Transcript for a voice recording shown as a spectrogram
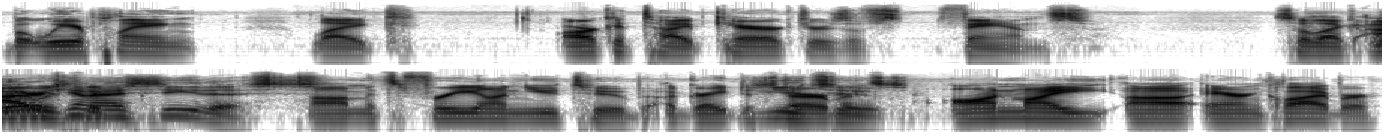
but we were playing like archetype characters of fans. So like I Where was can the- I see this? um, it's free on YouTube. A Great Disturbance on my uh, Aaron Kleiber.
